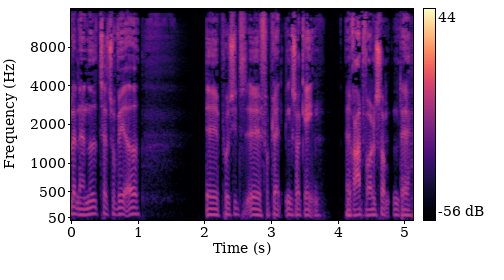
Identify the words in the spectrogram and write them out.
blandt andet tatoveret øh, på sit øh, forplantningsorgan. Øh, ret voldsomt endda.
